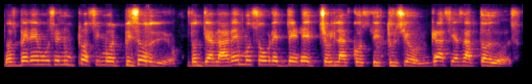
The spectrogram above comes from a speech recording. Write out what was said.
Nos veremos en un próximo episodio donde hablaremos sobre derecho y la constitución. Gracias a todos.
